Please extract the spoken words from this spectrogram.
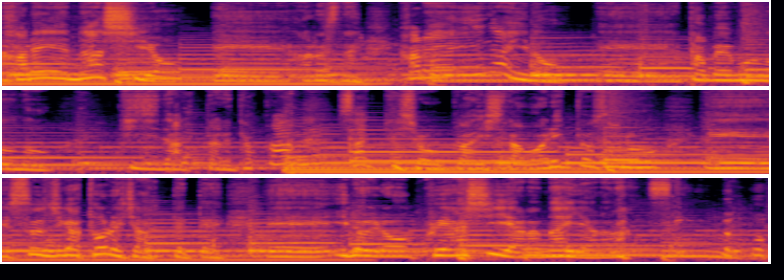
カレーなしを、えーあれですねカレー以外の、えー食べ物の記事だったりとかさっき紹介した割とその、えー数字が取れちゃってて、えーいろいろ悔しいやらないやらなんですけど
